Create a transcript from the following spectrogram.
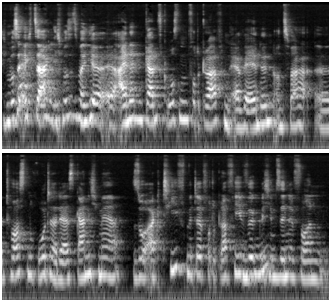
Ich muss echt sagen, ich muss jetzt mal hier äh, einen ganz großen Fotografen erwähnen und zwar äh, Thorsten Rother, der ist gar nicht mehr so aktiv mit der Fotografie, Mhm. wirklich im Sinne von,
